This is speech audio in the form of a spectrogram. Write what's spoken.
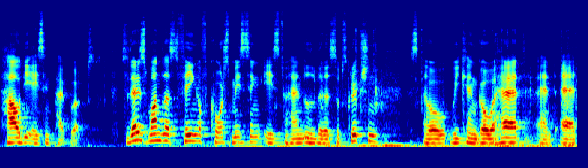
how the async pipe works. So there is one last thing, of course, missing is to handle the subscription. So we can go ahead and add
